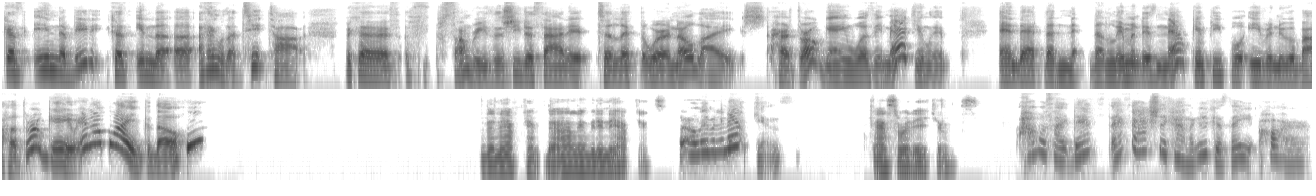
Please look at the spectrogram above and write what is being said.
Because in the video, because in the, uh, I think it was a TikTok because for some reason she decided to let the world know like her throat game was immaculate and that the the limitless napkin people even knew about her throat game. And i'm like the who? The napkin the unlimited napkins. The unlimited napkins. That's ridiculous. I was like that's that's actually kind of good because they are.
